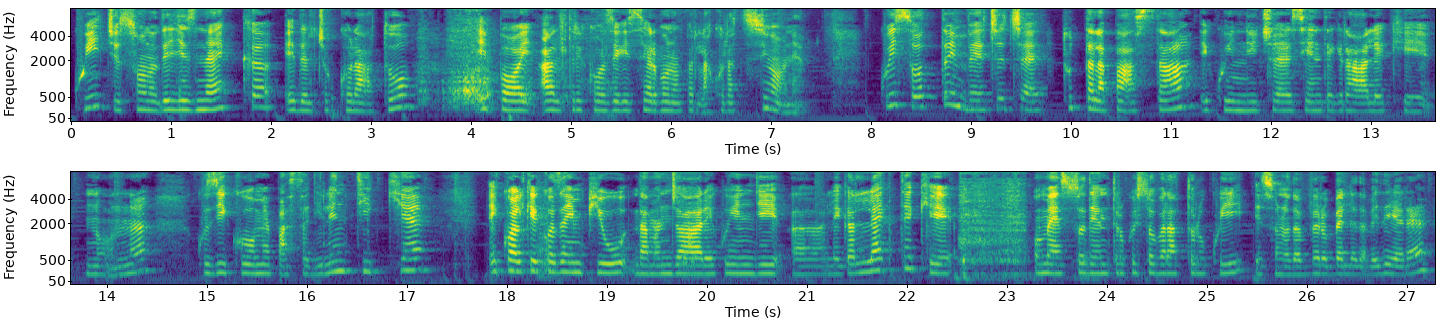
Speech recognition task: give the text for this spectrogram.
qui ci sono degli snack e del cioccolato e poi altre cose che servono per la colazione. Qui sotto invece c'è tutta la pasta e quindi c'è sia integrale che non così come pasta di lenticchie e qualche cosa in più da mangiare, quindi uh, le gallette che ho messo dentro questo barattolo qui e sono davvero belle da vedere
